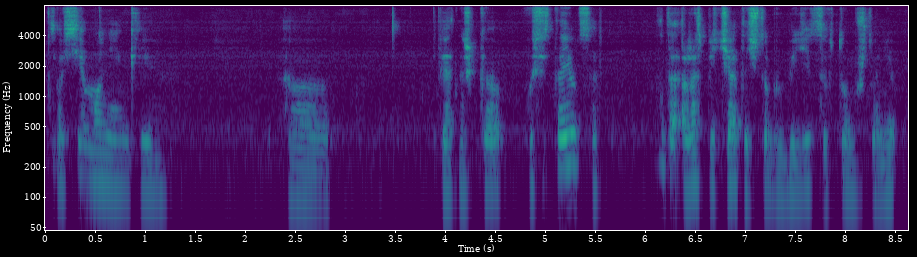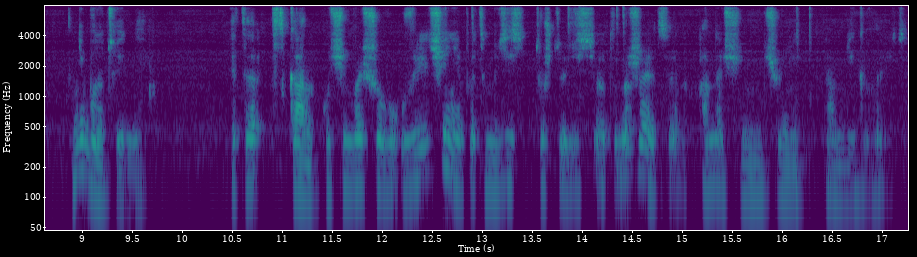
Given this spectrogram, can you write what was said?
Совсем маленькие э, пятнышко пусть остаются. Надо распечатать, чтобы убедиться в том, что они не будут видны. Это скан очень большого увеличения, поэтому здесь то, что здесь отображается, она еще ничего не, нам не говорит.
